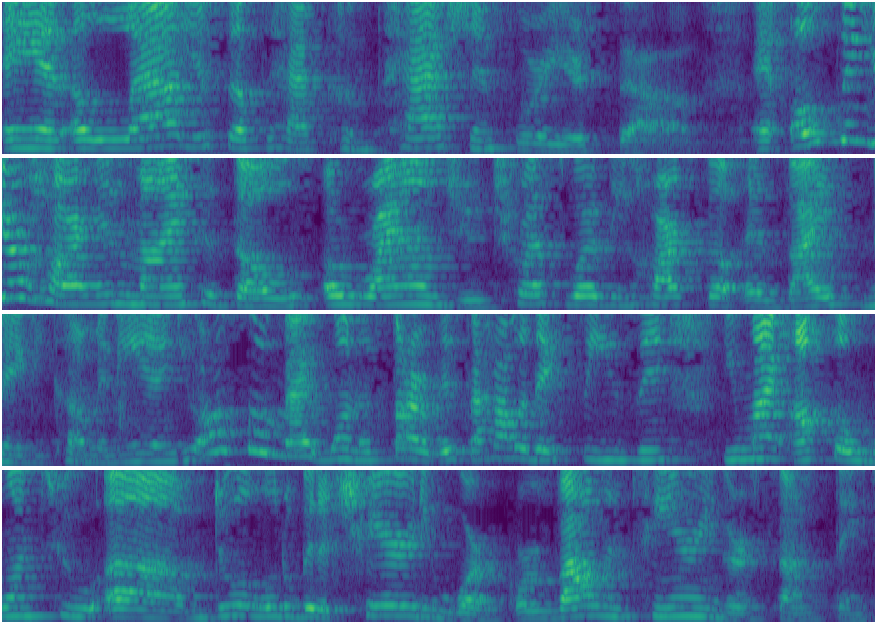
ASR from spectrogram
and allow yourself to have compassion for yourself and open your heart and mind to those around you. Trustworthy, heartfelt advice may be coming in. You also might want to start, it's the holiday season. You might also want to um, do a little bit of charity work or volunteering or something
